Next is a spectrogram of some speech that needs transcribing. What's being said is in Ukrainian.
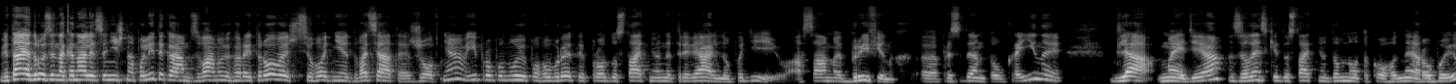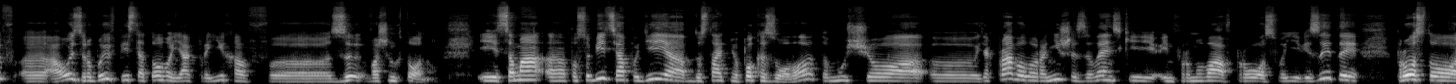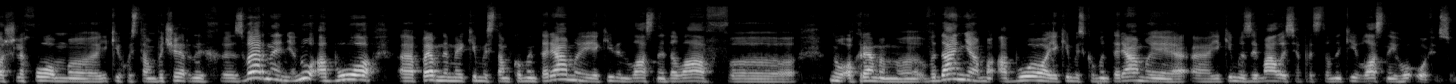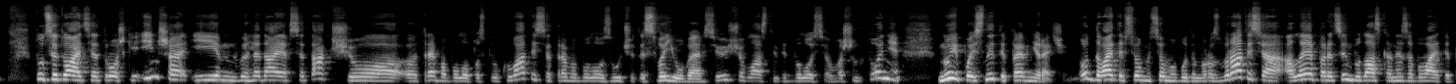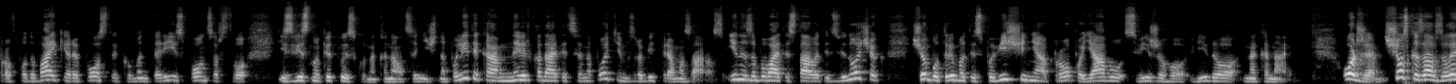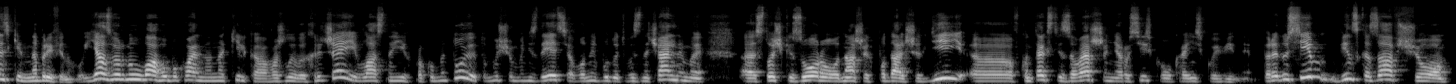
Вітаю, друзі, на каналі Цинічна Політика. З вами Ігор Рейтерович. Сьогодні 20 жовтня, і пропоную поговорити про достатньо нетривіальну подію, а саме брифінг е, президента України для медіа. Зеленський достатньо давно такого не робив. е, А ось зробив після того, як приїхав е, з Вашингтону. І сама е, по собі ця подія достатньо показова, тому що, як правило, раніше Зеленський інформував про свої візити просто шляхом якихось там вечірних е, звернень, ну або певними якимись там коментарями, які він власне давав ну окремим виданням, або якимись коментарями, якими займалися представники власне його офісу. Тут ситуація трошки інша, і виглядає все так, що е, треба було поспілкуватися, треба було озвучити свою версію, що власне відбулося у Вашингтоні. Ну і пояснити певні речі. От давайте всьому цьому будемо розбиратися. Але перед цим, будь ласка, не забувайте про вподобайки, репости, коментарі, спонсорство і, звісно, підписку на канал Цинічна Політика. Не відкладайте це на потім, зробіть прямо зараз. І не забувайте ставити дзвіночок, щоб отримати сповіщення про появу свіжого відео на. Отже, що сказав Зеленський на брифінгу? Я зверну увагу буквально на кілька важливих речей і власне їх прокоментую, тому що мені здається, вони будуть визначальними е, з точки зору наших подальших дій е, в контексті завершення російсько-української війни. Передусім, він сказав, що.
